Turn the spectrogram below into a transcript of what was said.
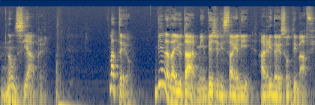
non si apre. Matteo, vieni ad aiutarmi invece di stare lì a ridere sotto i baffi.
